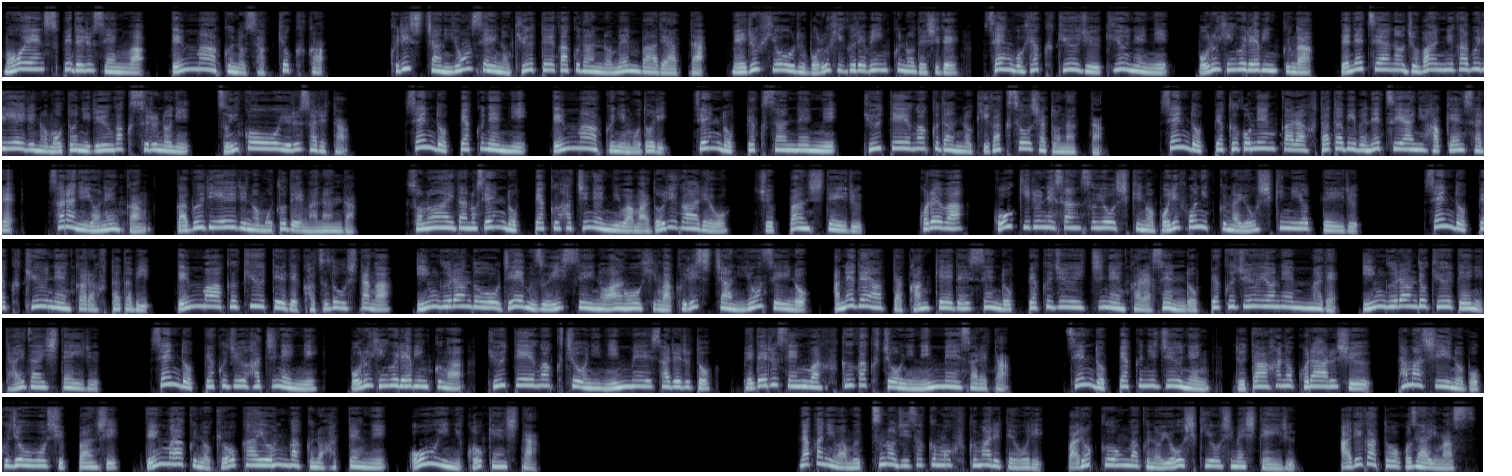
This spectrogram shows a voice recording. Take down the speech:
モーエンス・ペデルセンはデンマークの作曲家。クリスチャン4世の宮廷楽団のメンバーであったメルヒョール・ボルヒグレビンクの弟子で、1599年にボルヒグレビンクがベネツィアのジョバンニ・ガブリエーリのもとに留学するのに随行を許された。1600年にデンマークに戻り、1603年に宮廷楽団の器楽奏者となった。1605年から再びベネツィアに派遣され、さらに4年間、ガブリエーリの下で学んだ。その間の1608年にはマドリガーレを出版している。これは後期ルネサンス様式のポリフォニックな様式によっている。1609年から再びデンマーク宮廷で活動したが、イングランド王ジェームズ一世のアン王妃がクリスチャン四世の姉であった関係で1611年から1614年までイングランド宮廷に滞在している。1618年にボルヒグレビンクが宮廷学長に任命されるとペデルセンは副学長に任命された。1620年、ルター派のコラール集、魂の牧場を出版し、デンマークの教会音楽の発展に大いに貢献した。中には6つの自作も含まれており、バロック音楽の様式を示している。ありがとうございます。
